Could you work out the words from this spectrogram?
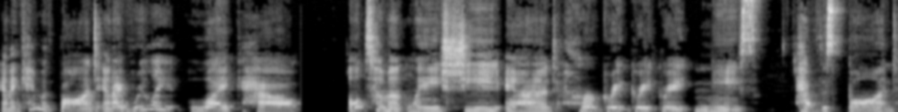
And I came with Bond. And I really like how ultimately she and her great great great niece have this bond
